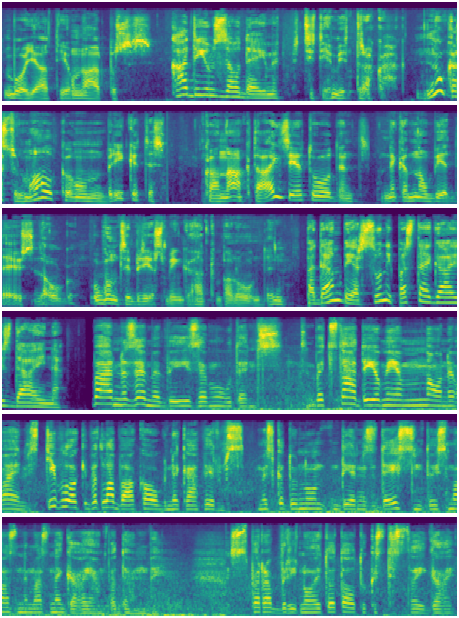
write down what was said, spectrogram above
bojāti un ārpuses. Kādi jums zaudējumi? Citiem ir trakāk. Nu, kas tur malka un briketes. Kā nāk, tā aiziet ūdens. Nekad nav biedējusi augu. Uguns ir briesmīgāka par ūdeni. Pa dambi ar suni pastaigājas Daina. Bērna zeme bija zem ūdens, bet stādījumiem nav nevainas. Ķivloki pat labāk aug nekā pirms. Mēs, kad nu, dienas desmit vismaz nemaz negājām pa dambi. Es par apbrīnoju to tautu, kas tas staigāja.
